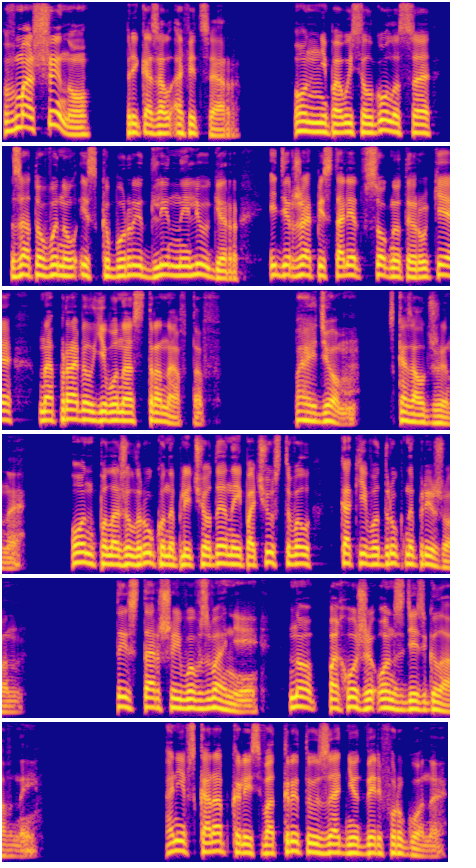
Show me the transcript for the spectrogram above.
«В машину», — приказал офицер. Он не повысил голоса, зато вынул из кобуры длинный люгер и, держа пистолет в согнутой руке, направил его на астронавтов. «Пойдем», — сказал Джина. Он положил руку на плечо Дэна и почувствовал, как его друг напряжен. «Ты старше его в звании, но, похоже, он здесь главный». Они вскарабкались в открытую заднюю дверь фургона.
